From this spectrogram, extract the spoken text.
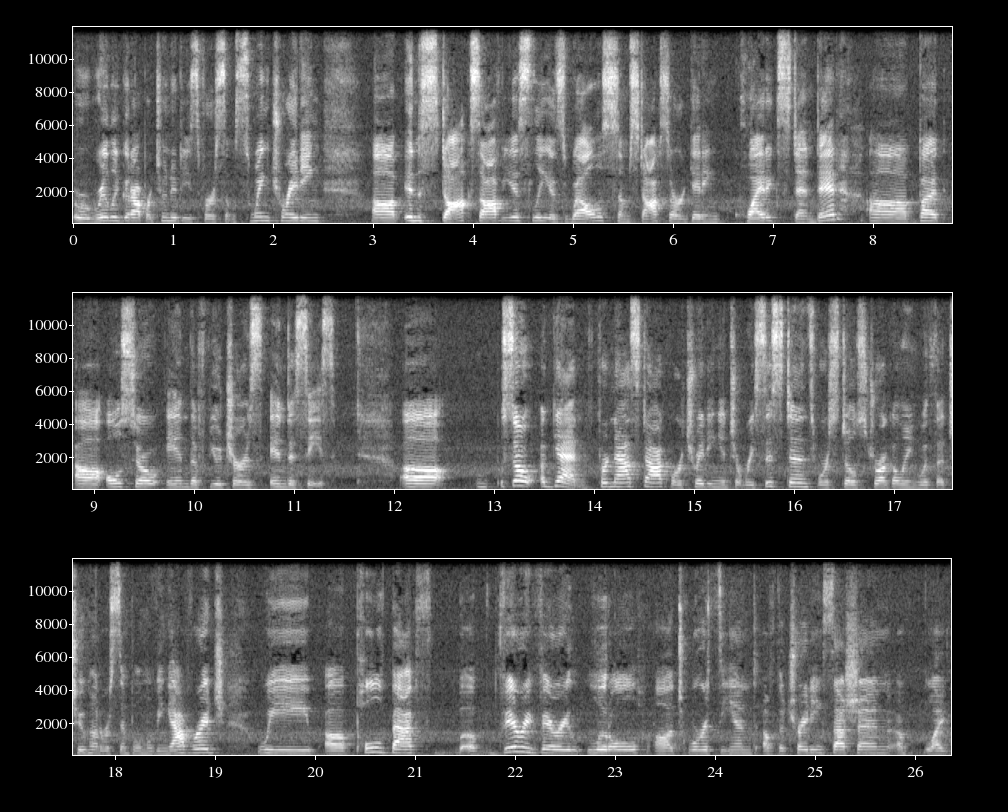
or really good opportunities for some swing trading uh, in the stocks, obviously, as well, some stocks are getting quite extended, uh, but uh, also in the futures indices. Uh, so again, for NASDAQ, we're trading into resistance. We're still struggling with the 200 simple moving average. We uh, pulled back uh, very, very little towards the end of the trading session, like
